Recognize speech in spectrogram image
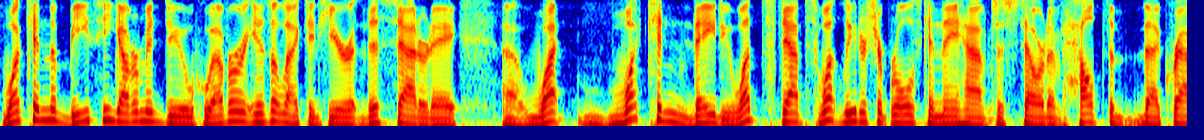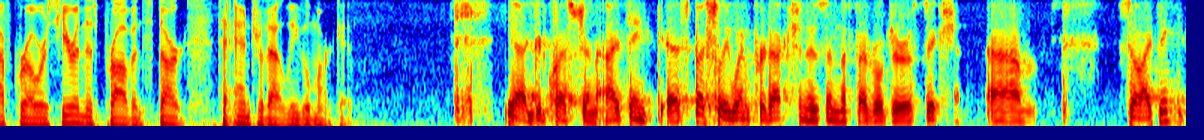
What can the BC government do? Whoever is elected here this Saturday, uh, what what can they do? What steps, what leadership roles can they have to sort of help the, the craft growers here in this province start to enter that legal market? Yeah, good question. I think, especially when production is in the federal jurisdiction. Um, so I think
